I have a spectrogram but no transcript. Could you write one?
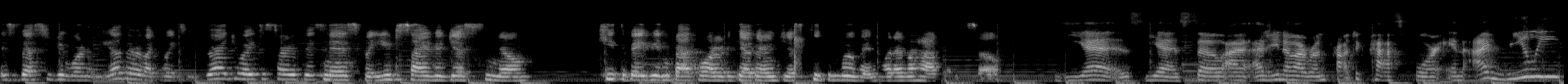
it's best to do one or the other, like wait till you graduate to start a business, but you decided to just, you know, keep the baby in the bathwater together and just keep it moving, whatever happens. So Yes, yes. So I, as you know, I run Project Passport and I really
